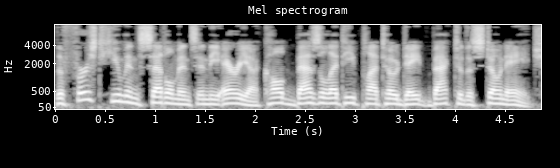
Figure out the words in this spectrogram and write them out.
The first human settlements in the area called Bazaleti Plateau date back to the Stone Age.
